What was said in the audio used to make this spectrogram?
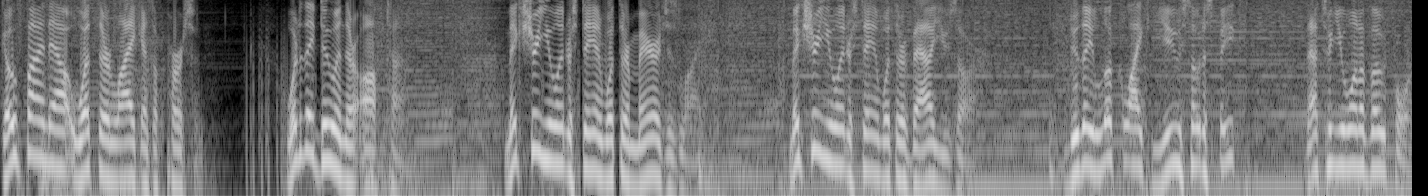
Go find out what they're like as a person. What do they do in their off time? Make sure you understand what their marriage is like. Make sure you understand what their values are. Do they look like you, so to speak? That's who you want to vote for.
